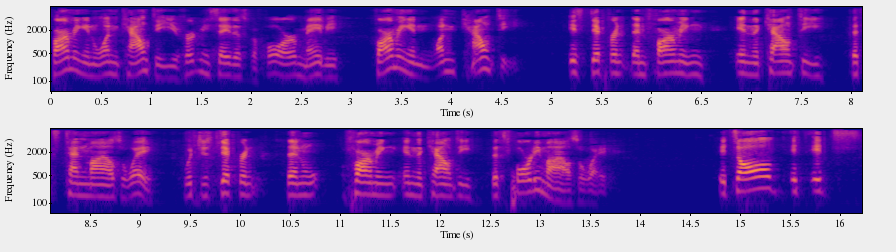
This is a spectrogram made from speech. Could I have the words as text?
farming in one county, you've heard me say this before, maybe, farming in one county is different than farming in the county that's 10 miles away, which is different than farming in the county that's 40 miles away. It's all, it, it's,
